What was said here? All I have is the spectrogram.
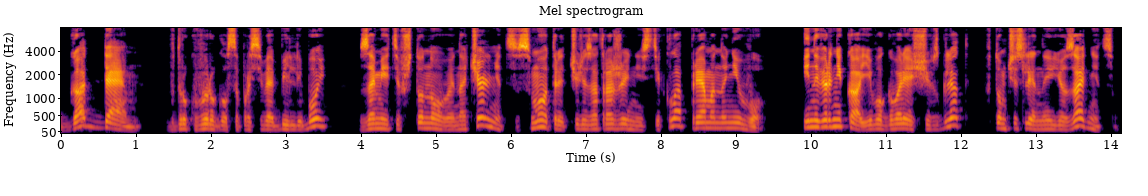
God damn! Вдруг выругался про себя Билли Бой, заметив, что новая начальница смотрит через отражение стекла прямо на него. И наверняка его говорящий взгляд, в том числе на ее задницу,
